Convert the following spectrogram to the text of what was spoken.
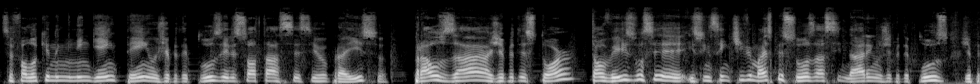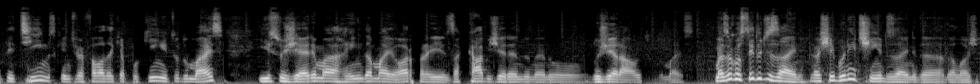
Você falou que ninguém tem o GPT Plus e ele só está acessível para isso para usar a GPT Store, talvez você isso incentive mais pessoas a assinarem o GPT Plus, GPT Teams, que a gente vai falar daqui a pouquinho e tudo mais, e isso gere uma renda maior para eles, acabe gerando né, no, no geral e tudo mais. Mas eu gostei do design, eu achei bonitinho o design da, da loja.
